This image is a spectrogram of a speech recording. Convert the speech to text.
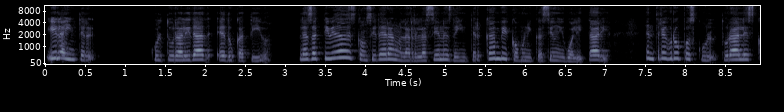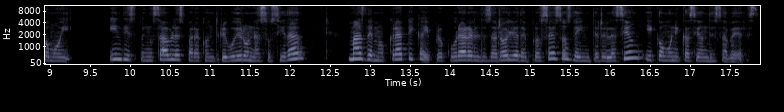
Y la interculturalidad educativa las actividades consideran las relaciones de intercambio y comunicación igualitaria entre grupos culturales como indispensables para contribuir a una sociedad más democrática y procurar el desarrollo de procesos de interrelación y comunicación de saberes.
